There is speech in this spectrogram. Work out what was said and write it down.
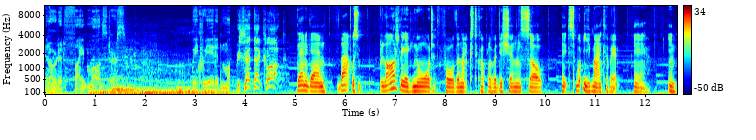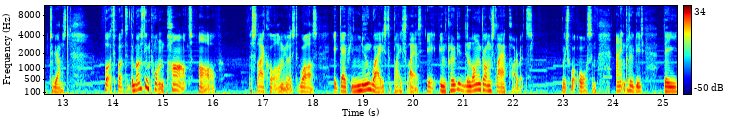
In order to fight monsters, we created mon- Reset that clock! Then again, that was largely ignored for the next couple of editions, so it's what you make of it, yeah, in, to be honest. But, but the most important part of the Slayer Cult Army list was it gave you new ways to play Slayers. It included the Long Drong Slayer Pirates, which were awesome, and included the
